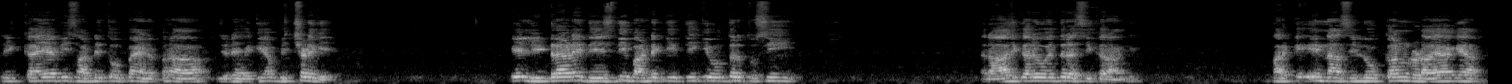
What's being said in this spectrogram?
ਤਰੀਕਾ ਇਹ ਹੈ ਵੀ ਸਾਡੇ ਤੋਂ ਭੈਣ ਭਰਾ ਜਿਹੜੇ ਹੈਗੇ ਆ ਵਿਛੜ ਗਏ। ਇਹ ਲੀਡਰਾਂ ਨੇ ਦੇਸ਼ ਦੀ ਵੰਡ ਕੀਤੀ ਕਿ ਉਧਰ ਤੁਸੀਂ ਰਾਜ ਕਰਿਓ, ਇੱਧਰ ਅਸੀਂ ਕਰਾਂਗੇ। ਫ਼ਰਕ ਇੰਨਾ ਸੀ, ਲੋਕਾਂ ਨੂੰ ਲੜਾਇਆ ਗਿਆ।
